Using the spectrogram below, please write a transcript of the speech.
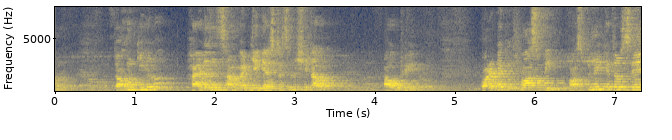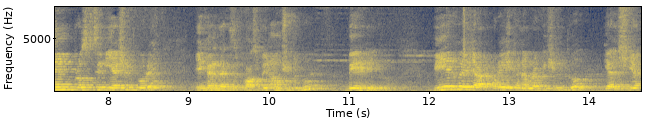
হলো তখন কি হলো? হাইড্রোজেন সালফাইড যে গ্যাসটা ছিল সেটাও আউট হয়ে গেল। পরেরটা কি? ফসফিন ফসফিনের ক্ষেত্রে সেম প্রসেসে রিঅ্যাকশন করে এখানে দেখা যাচ্ছে ফসফিন অংশটুকু বের হয়ে গেল। বের হয়ে যাওয়ার পরে এখানে আমরা বিশুদ্ধ ক্যালসিয়াম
